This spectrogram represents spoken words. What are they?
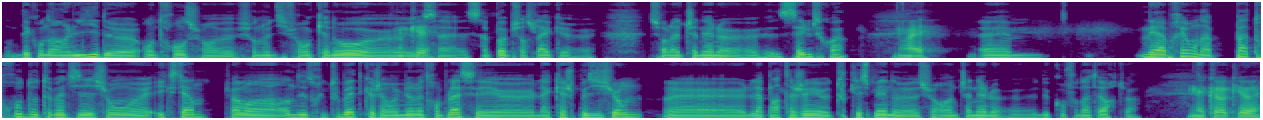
dès qu'on a un lead entrant sur sur nos différents canaux, ça, ça pop sur Slack sur la channel sales quoi. Ouais. Mais après, on n'a pas trop d'automatisation euh, externe. Tu vois, un, des trucs tout bêtes que j'aimerais bien mettre en place, c'est euh, la cache position, euh, la partager toutes les semaines sur un channel de cofondateur, tu vois. D'accord, ok, ouais.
